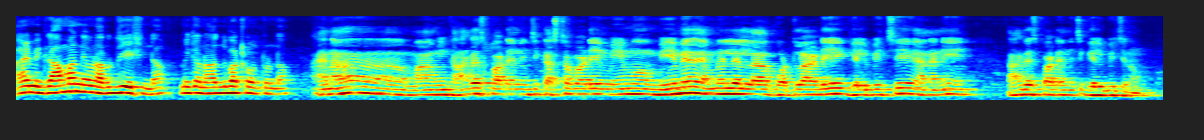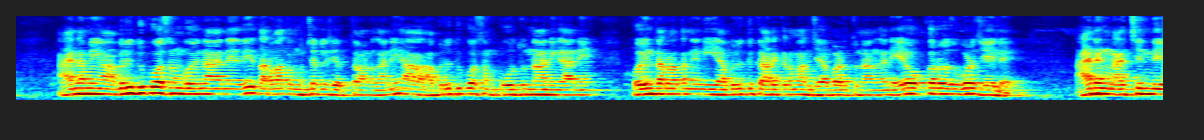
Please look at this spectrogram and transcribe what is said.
ఆయన మీ గ్రామాన్ని ఏమైనా అభివృద్ధి చేసిండా? మీకు ఏమైనా అందుబాటులో ఉంటుందా ఆయన మా మీ కాంగ్రెస్ పార్టీ నుంచి కష్టపడి మేము మేమే ఎమ్మెల్యేలా కొట్లాడి గెలిపించి ఆయనని కాంగ్రెస్ పార్టీ నుంచి గెలిపించినాం. ఆయన మేము అభివృద్ధి కోసం పోయినా అనేది తర్వాత ముచ్చట్లు చెప్తా ఉండు కానీ ఆ అభివృద్ధి కోసం పోతున్నా అని కానీ పోయిన తర్వాత నేను ఈ అభివృద్ధి కార్యక్రమాలు చేపడుతున్నాను కానీ ఏ ఒక్క రోజు కూడా చేయలే. ఆయనకు నచ్చింది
